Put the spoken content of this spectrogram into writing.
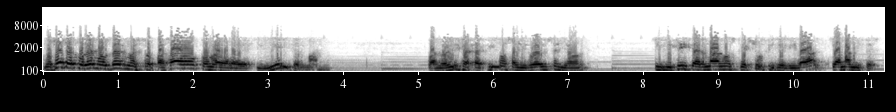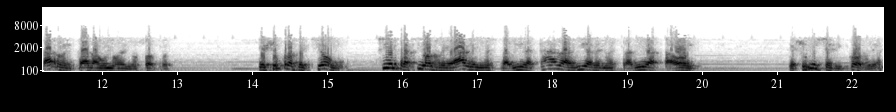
nosotros podemos ver nuestro pasado con agradecimiento, hermano. Cuando dice hasta aquí nos ayudó el Señor, significa, hermanos, que su fidelidad se ha manifestado en cada uno de nosotros, que su protección siempre ha sido real en nuestra vida, cada día de nuestra vida hasta hoy, que su misericordia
